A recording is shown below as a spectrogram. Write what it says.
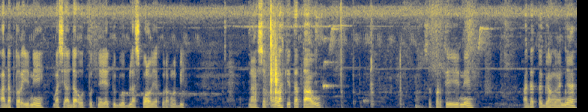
adaptor ini masih ada outputnya yaitu 12 volt ya kurang lebih. Nah setelah kita tahu seperti ini ada tegangannya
